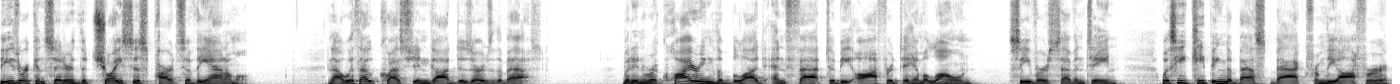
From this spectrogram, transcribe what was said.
These were considered the choicest parts of the animal. Now, without question, God deserves the best. But in requiring the blood and fat to be offered to him alone, see verse 17, was he keeping the best back from the offerer?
